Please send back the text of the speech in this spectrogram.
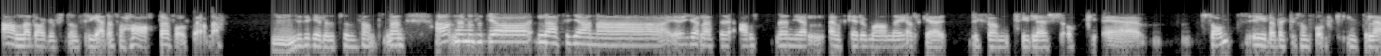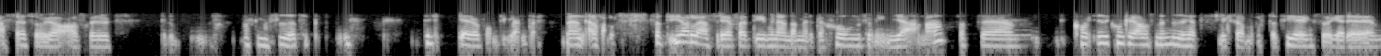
alla dagar förutom fredag så hatar folk varandra. Mm. Det tycker jag är lite pinsamt. Men, ja, nej, men så jag läser gärna, jag, jag, läser allt men jag älskar romaner, jag älskar liksom thrillers och eh, sånt. Jag gillar böcker som folk inte läser så jag avskyr, vad ska man säga, typ deckare och sånt inte. Men i alla fall. Så jag läser det för att det är min enda meditation för min hjärna. Så att, eh, I konkurrens med nyhetsuppdatering liksom, så är det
